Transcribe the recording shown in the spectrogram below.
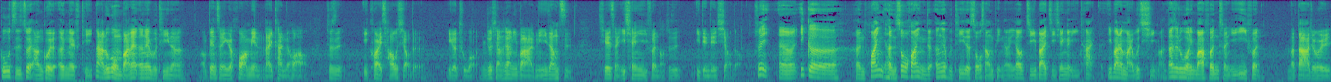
估值最昂贵的 NFT。那如果我们把那 NFT 呢，啊变成一个画面来看的话哦，就是一块超小的一个图哦，你就想象你把你一张纸切成一千亿份哦，就是一点点小的，所以呃一个。很欢迎、很受欢迎的 NFT 的收藏品呢，要几百几千个以太，一般人买不起嘛。但是如果你把它分成一亿份，那大家就会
